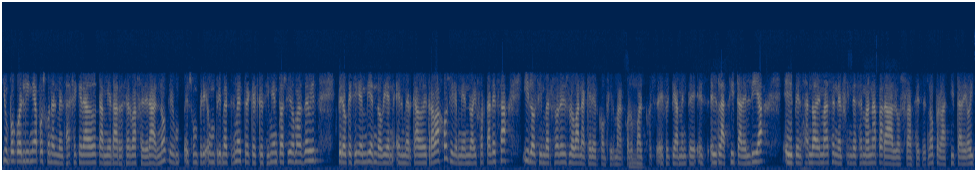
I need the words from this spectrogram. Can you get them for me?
y un poco en línea pues con el mensaje que ha dado también la Reserva Federal, ¿no? Que es un, un primer trimestre que el crecimiento ha sido más débil, pero que siguen viendo bien el mercado de trabajo, siguen viendo ahí fortaleza y los inversores lo van a querer confirmar, con lo mm. cual pues efectivamente es, la cita del día, eh, pensando además en el fin de semana para los franceses, ¿no? Pero la cita de hoy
